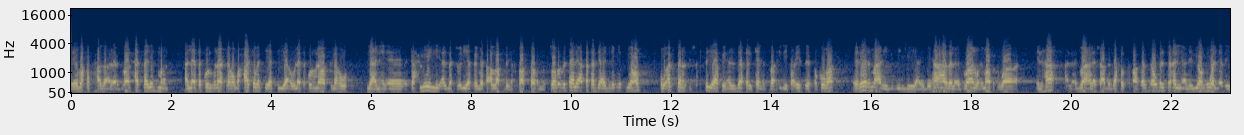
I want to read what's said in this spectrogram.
آه، وقف هذا العدوان حتى يضمن أن لا تكون هناك له محاكمة سياسية أو لا تكون هناك له يعني تحميل للمسؤولية فيما يتعلق بإخفاق 7 أكتوبر، بالتالي أعتقد يعني بنيامين نتنياهو هو أكثر شخصية في الداخل الكيان الاسرائيلي كرئيس الحكومة غير معني يعني بإنهاء هذا العدوان وإنهاء العدوان على شعبنا داخل قطاع غزة. وبالفعل يعني اليوم هو الذي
